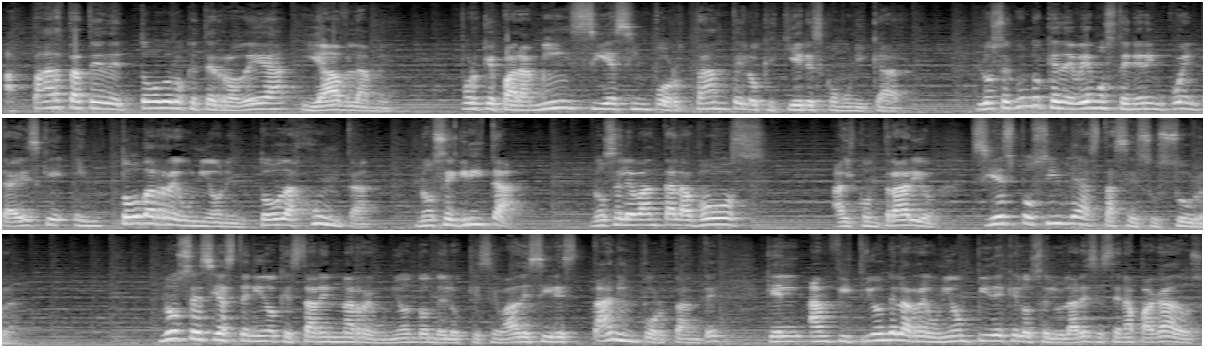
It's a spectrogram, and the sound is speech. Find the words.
apártate de todo lo que te rodea y háblame, porque para mí sí es importante lo que quieres comunicar. Lo segundo que debemos tener en cuenta es que en toda reunión, en toda junta, no se grita, no se levanta la voz. Al contrario, si es posible hasta se susurra. No sé si has tenido que estar en una reunión donde lo que se va a decir es tan importante que el anfitrión de la reunión pide que los celulares estén apagados.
